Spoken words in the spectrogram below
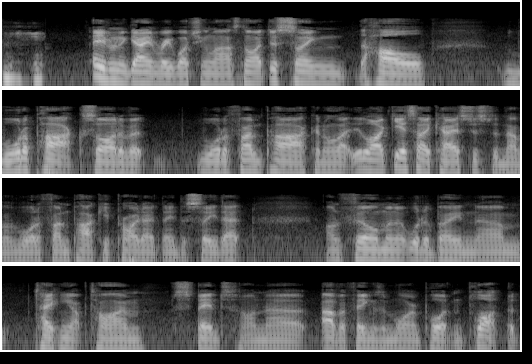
Even again, rewatching last night, just seeing the whole water park side of it, water fun park and all that. You're like, yes, okay, it's just another water fun park. You probably don't need to see that on film, and it would have been um, taking up time spent on uh, other things and more important plot. But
